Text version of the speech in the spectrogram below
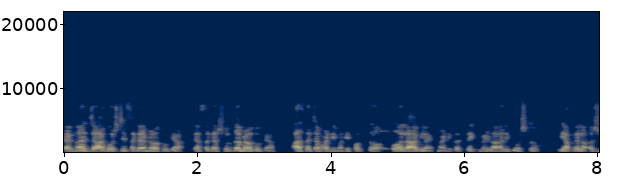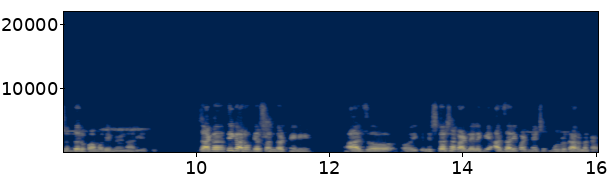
त्यांना ज्या गोष्टी सगळ्या मिळत होत्या त्या सगळ्या शुद्ध मिळत होत्या. आज त्याच्या पाठीमागे फक्त अ लागलाय आणि प्रत्येक मिळणारी गोष्ट ही आपल्याला अशुद्ध रूपामध्ये मिळणारी असेल. जागतिक आरोग्य संघटनेने आज एक निष्कर्ष काढलेला की आजारी पडण्याची मूळ कारण काय?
